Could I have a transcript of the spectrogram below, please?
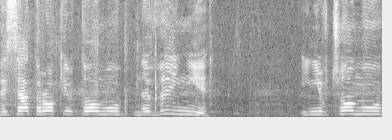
50 років тому невинні і ні в чому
